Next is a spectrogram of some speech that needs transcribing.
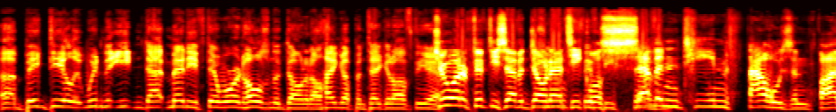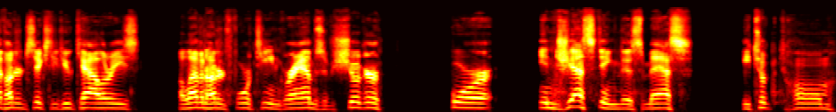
Uh, big deal. It wouldn't have eaten that many if there weren't holes in the donut. I'll hang up and take it off the air. 257 donuts equals 17,562 calories, 1,114 grams of sugar. For ingesting this mess, he took home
